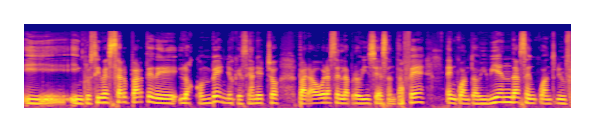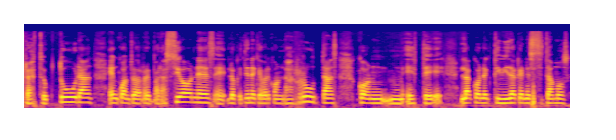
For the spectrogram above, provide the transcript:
e inclusive ser parte de los convenios que se han hecho para obras en la provincia de Santa Fe en cuanto a viviendas, en cuanto a infraestructura, en cuanto a reparaciones, eh, lo que tiene que ver con las rutas, con este, la conectividad que necesitamos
